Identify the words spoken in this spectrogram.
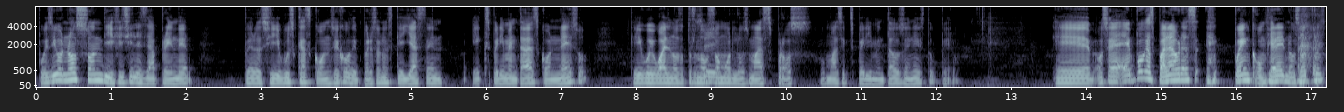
pues digo, no son difíciles de aprender, pero si buscas consejo de personas que ya estén experimentadas con eso, que digo, igual nosotros no somos los más pros o más experimentados en esto, pero... Eh, o sea, en pocas palabras, pueden confiar en nosotros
